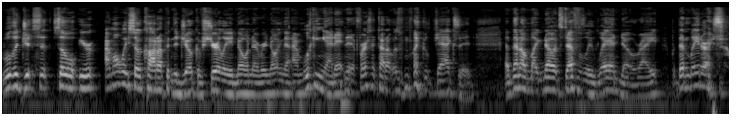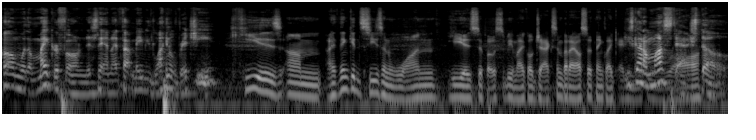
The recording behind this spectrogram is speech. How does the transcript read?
Well, the so, so you're. I'm always so caught up in the joke of Shirley and no one ever knowing that. I'm looking at it, and at first I thought it was Michael Jackson, and then I'm like, no, it's definitely Lando, right? But then later I saw him with a microphone in his hand. I thought maybe Lionel Richie. He is um I think in season 1 he is supposed to be Michael Jackson, but I also think like Eddie He's got a mustache Raw- though,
